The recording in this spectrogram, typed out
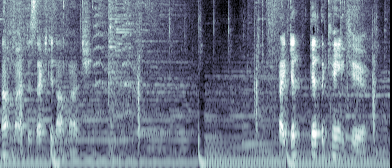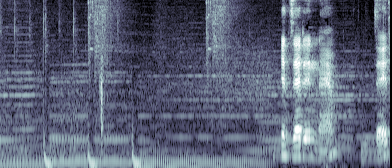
Not much. It's actually not much. Alright, get get the Kayn too. Get Zed in now. Zed?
